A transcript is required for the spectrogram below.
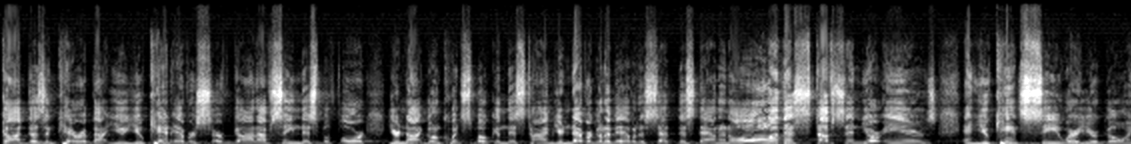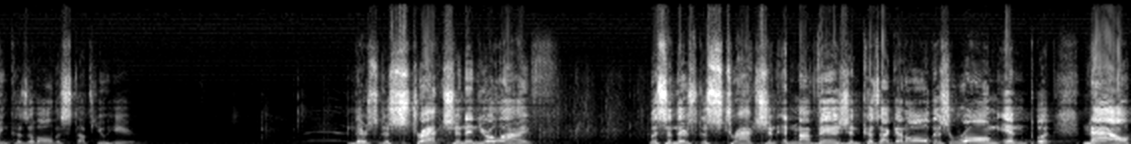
God doesn't care about you. You can't ever serve God. I've seen this before. You're not gonna quit smoking this time. You're never gonna be able to set this down. And all of this stuff's in your ears, and you can't see where you're going because of all the stuff you hear. And There's distraction in your life. Listen, there's distraction in my vision because I got all this wrong input. Now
